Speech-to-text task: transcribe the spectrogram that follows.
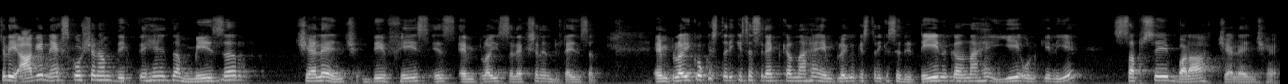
चलिए, आगे नेक्स्ट क्वेश्चन हम देखते हैं the major challenge they face is employ selection and retention employ को किस तरीके से सिलेक्ट करना है एम्प्लॉय को किस तरीके से रिटेन करना है, ये उनके लिए सबसे बड़ा चैलेंज है।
